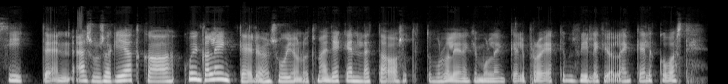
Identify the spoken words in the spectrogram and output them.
Sitten Asusakin jatkaa, kuinka lenkkeily on sujunut. Mä en tiedä, kenelle tämä on osoitettu. Mulla oli ainakin mun lenkkeilyprojekti, mutta Villekin on lenkkeily kovasti.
